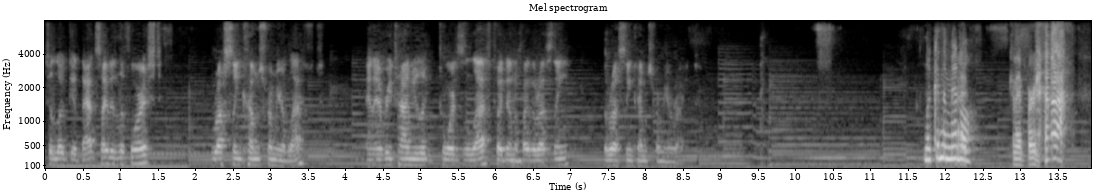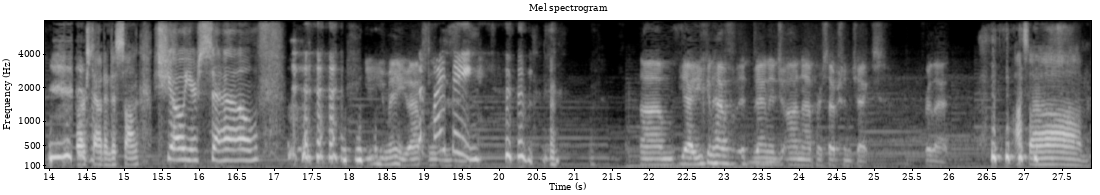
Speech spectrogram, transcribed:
to look at that side of the forest, rustling comes from your left, and every time you look towards the left to identify the rustling, the rustling comes from your right. Look in the middle and I burst, burst out into song. Show yourself. you, you may. You absolutely. That's my thing. um, yeah, you can have advantage on uh, perception checks for that. Awesome.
